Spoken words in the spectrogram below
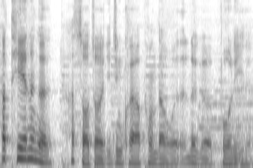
他贴那个他手肘已经快要碰到我的那个玻璃了，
